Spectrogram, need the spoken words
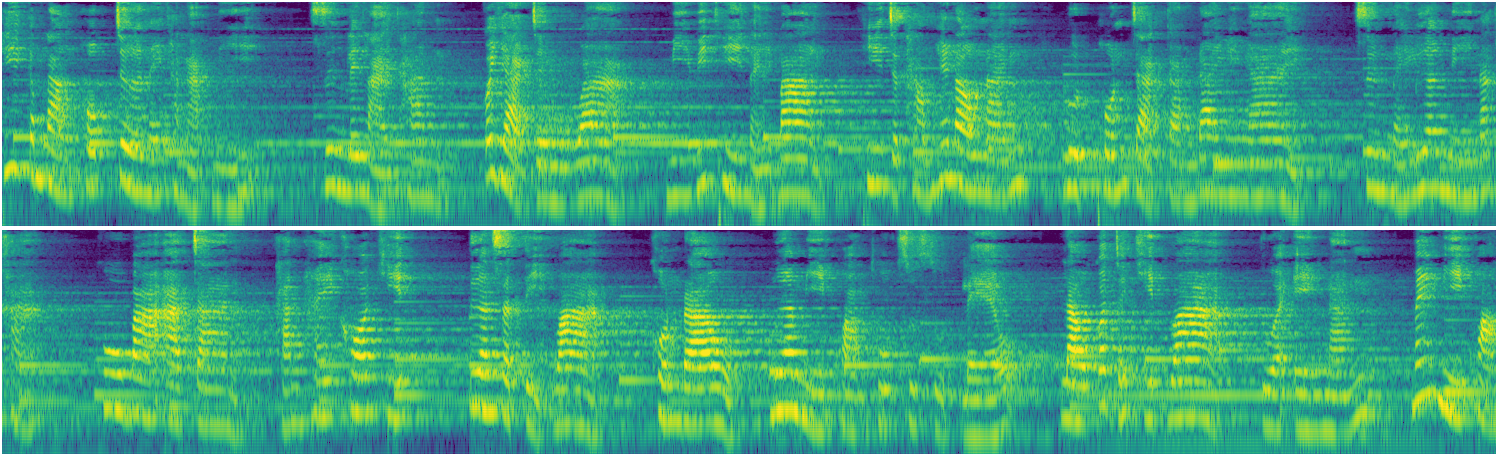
ที่กำลังพบเจอในขณะนี้ ซึ่งหลายๆท่านก็อยากจะรู้ว่า มีวิธีไหนบ้าง ที่จะทำให้เรานั้นหลุดพ้นจากกรรมได้ง่ายๆ ซึ่งในเรื่องนี้นะคะครูบาอาจารย์ท่านให้ข้อคิด เตือนสติว่า คนเราเมื่อมีความทุกข์สุดๆแล้ว เราก็จะคิดว่าตัวเองนั้นไม่มีความ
